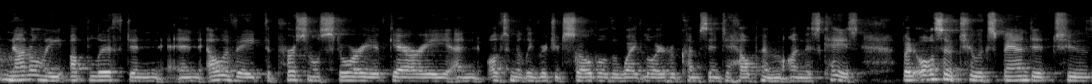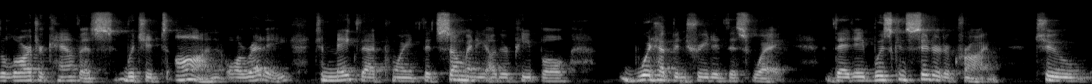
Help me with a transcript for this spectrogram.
not only uplift and, and elevate the personal story of Gary and ultimately Richard Sobol, the white lawyer who comes in to help him on this case, but also to expand it to the larger canvas, which it's on already, to make that point that so many other people would have been treated this way, that it was considered a crime to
